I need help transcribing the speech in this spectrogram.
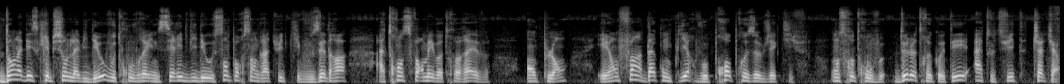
Dans la description de la vidéo, vous trouverez une série de vidéos 100% gratuites qui vous aidera à transformer votre rêve en plan et enfin d'accomplir vos propres objectifs. On se retrouve de l'autre côté, à tout de suite, ciao ciao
